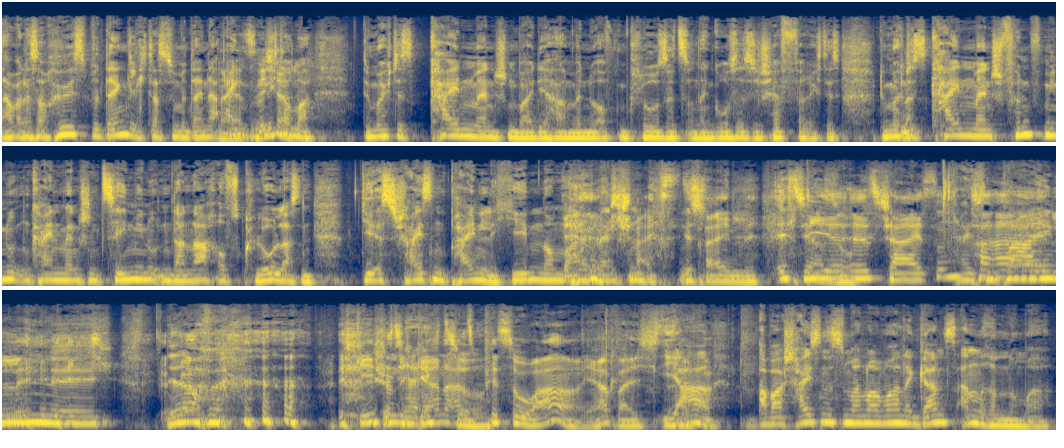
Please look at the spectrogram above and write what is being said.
Aber das ist auch höchst bedenklich, dass du mit deiner eigenen, Überleg sicher. doch mal, du möchtest keinen Menschen bei dir haben, wenn du auf dem Klo sitzt und dein großes Geschäft verrichtest. Du möchtest keinen Mensch, fünf Minuten, keinen Menschen, zehn Minuten danach aufs Klo lassen. Dir ist scheißen peinlich. Jedem normalen Menschen Scheißen ist, peinlich. ist ja Dir so. ist scheißen, Scheißen peinlich. peinlich. Ja, Ich gehe schon Ist nicht ja gerne echt ans so. Pissoir, ja, weil ich ja, aber Scheißen ist mal nochmal eine ganz andere Nummer.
